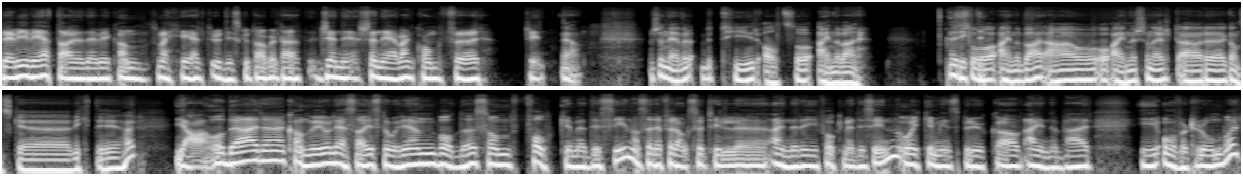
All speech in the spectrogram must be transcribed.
Det vi vet, da, det vi kan, som er helt udiskutabelt, er at gene- geneveren kom før gin. Ja. Genever betyr altså einebær. Riktig. Så einebær er og einer generelt er eh, ganske viktig her. Ja, og der eh, kan vi jo lese av historien både som folkemedisin, altså referanser til einer i folkemedisinen, og ikke minst bruk av einebær i overtroen vår.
